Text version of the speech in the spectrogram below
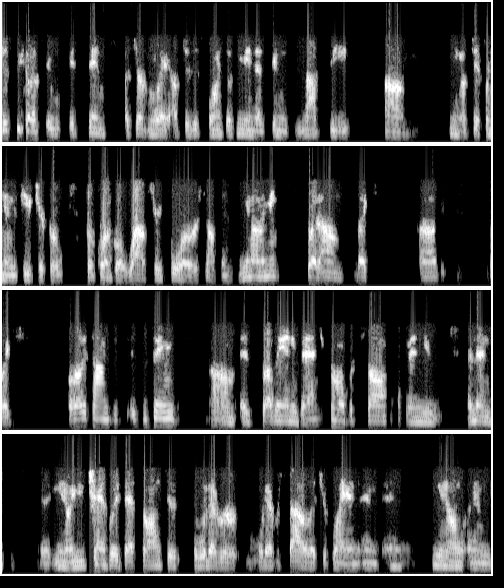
just because it, it's been a certain way up to this point doesn't mean that it's going to not be, um, you know, different in the future for for quote unquote Wildstreet Four or something. You know what I mean? But um, like, uh, like a lot of times it's, it's the same um, as probably any band. You come up with a song and you and then uh, you know you translate that song to, to whatever whatever style that you're playing and and you know and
